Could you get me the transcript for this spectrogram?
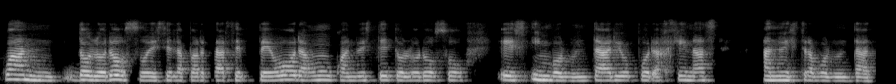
cuán doloroso es el apartarse, peor aún cuando este doloroso es involuntario por ajenas a nuestra voluntad.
